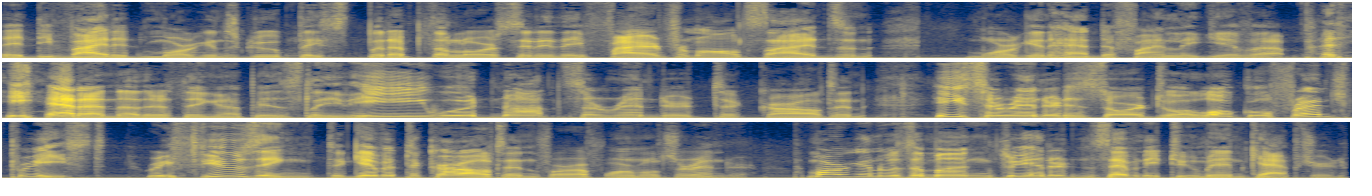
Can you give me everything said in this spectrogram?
they divided Morgan's group. They split up the lower city. They fired from all sides, and Morgan had to finally give up, but he had another thing up his sleeve. He would not surrender to Carleton. He surrendered his sword to a local French priest, refusing to give it to Carleton for a formal surrender. Morgan was among 372 men captured.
